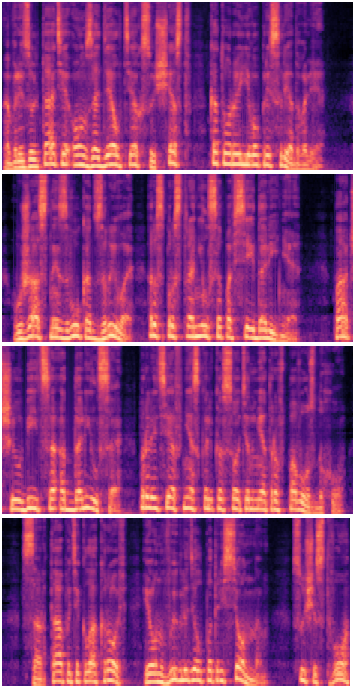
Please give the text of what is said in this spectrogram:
В результате он задел тех существ, которые его преследовали. Ужасный звук от взрыва распространился по всей долине. Падший убийца отдалился, пролетев несколько сотен метров по воздуху. С рта потекла кровь, и он выглядел потрясенным. Существо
